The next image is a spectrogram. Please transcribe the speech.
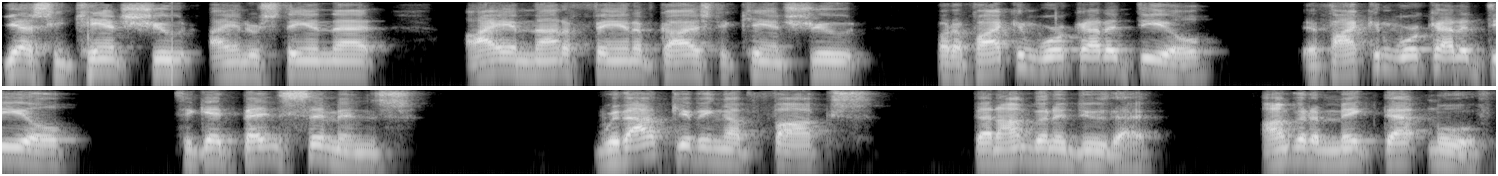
Yes, he can't shoot. I understand that. I am not a fan of guys that can't shoot. But if I can work out a deal, if I can work out a deal to get Ben Simmons without giving up Fox, then I'm going to do that. I'm going to make that move.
